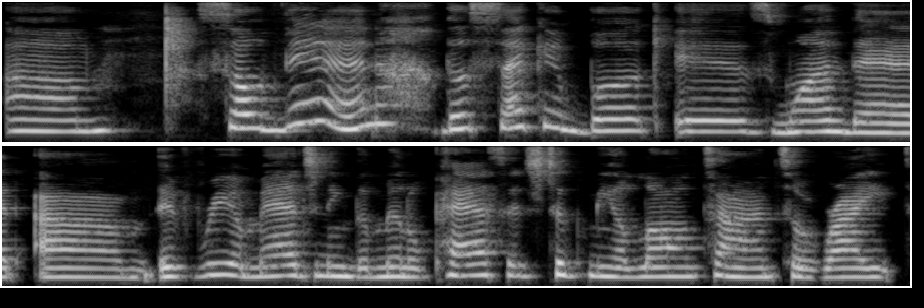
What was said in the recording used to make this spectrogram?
Um so then the second book is one that, um, if reimagining the middle passage took me a long time to write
